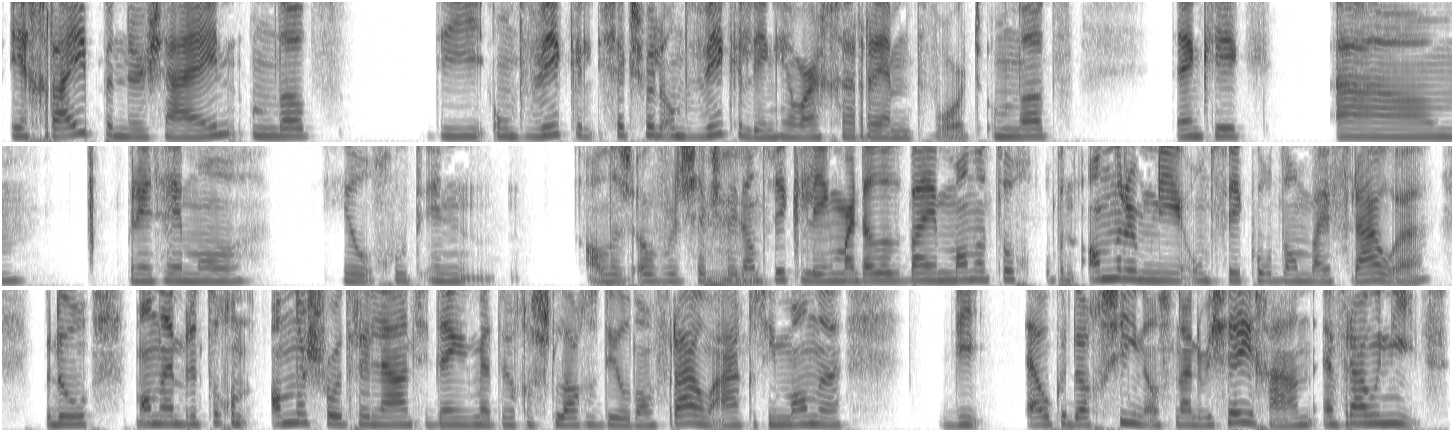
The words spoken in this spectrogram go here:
ingrijpender zijn, omdat die ontwikkel seksuele ontwikkeling heel erg geremd wordt. Omdat, denk ik, ehm, ik ben niet helemaal heel goed in alles over de seksuele Mhm. ontwikkeling, maar dat het bij mannen toch op een andere manier ontwikkelt dan bij vrouwen. Ik bedoel, mannen hebben toch een ander soort relatie, denk ik, met hun geslachtsdeel dan vrouwen, aangezien mannen die elke dag zien als ze naar de wc gaan en vrouwen niet.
